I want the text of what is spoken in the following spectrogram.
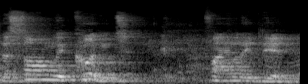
The song that couldn't finally did.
